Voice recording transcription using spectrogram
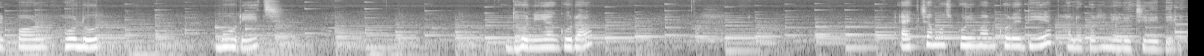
এরপর হলুদ, মরিচ, ধনিয়া গুঁড়া, এক চামচ পরিমাণ করে দিয়ে ভালো করে নেড়ে চিড়ে দিলাম।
